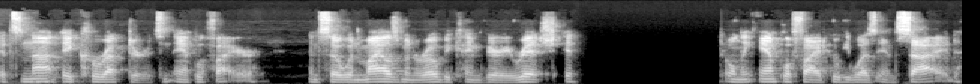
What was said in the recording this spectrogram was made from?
It's not a corruptor it's an amplifier. And so when myles munroe became very rich it only amplified who he was inside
